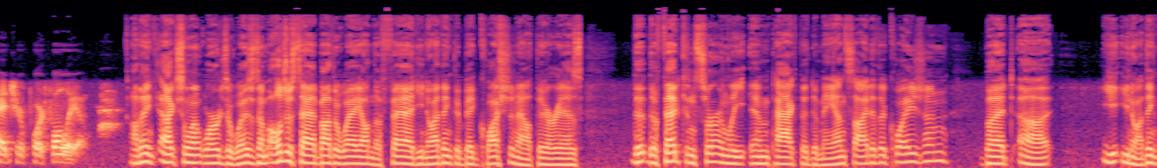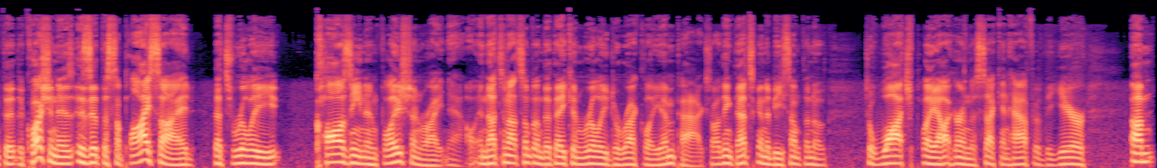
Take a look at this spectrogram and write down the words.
hedge your portfolio. I think excellent words of wisdom. I'll just add, by the way, on the Fed, you know, I think the big question out there is the, the Fed can certainly impact the demand side of the equation, but uh, you, you, know, I think the, the question is, is it the supply side that's really causing inflation right now? And that's not something that they can really directly impact. So I think that's going to be something to, to watch play out here in the second half of the year. Um,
